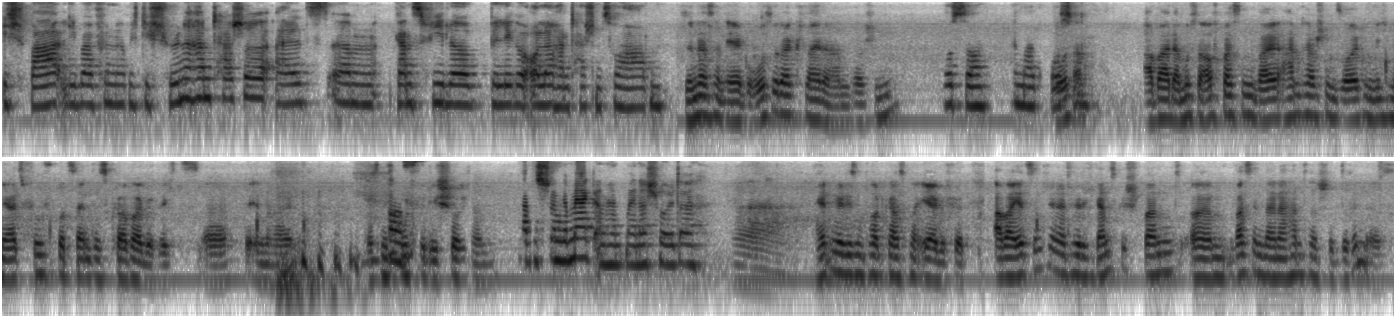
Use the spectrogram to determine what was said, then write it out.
ich spare lieber für eine richtig schöne Handtasche, als ähm, ganz viele billige, olle Handtaschen zu haben. Sind das dann eher große oder kleine Handtaschen? Große, immer große. Große? Aber da musst du aufpassen, weil Handtaschen sollten nicht mehr als 5% des Körpergewichts äh, beinhalten. Das ist nicht gut für die Schultern. Habe ich schon gemerkt anhand meiner Schulter. Ah, Hätten wir diesen Podcast mal eher geführt. Aber jetzt sind wir natürlich ganz gespannt, ähm, was in deiner Handtasche drin ist.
